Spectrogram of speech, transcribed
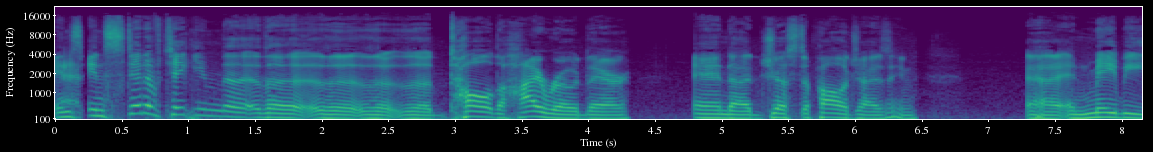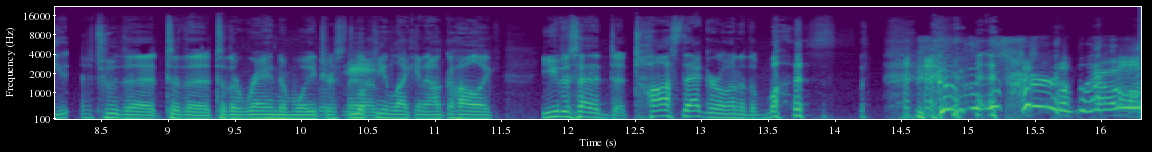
In, instead of taking the, the the the the tall the high road there, and uh, just apologizing, uh, and maybe to the to the to the random waitress Man. looking like an alcoholic, you decided to toss that girl under the bus. it was her, bro.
